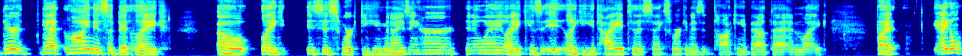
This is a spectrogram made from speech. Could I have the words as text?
there that line is a bit like, oh, like is this work dehumanizing her in a way? Like, is it like you could tie it to sex work and is it talking about that and like, but I don't.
